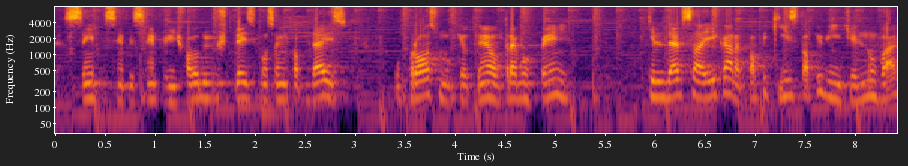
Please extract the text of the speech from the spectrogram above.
é, sempre, sempre, sempre. A gente falou dos três que vão sair no top 10. O próximo que eu tenho é o Trevor Penny, que ele deve sair, cara, top 15, top 20. Ele não vai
